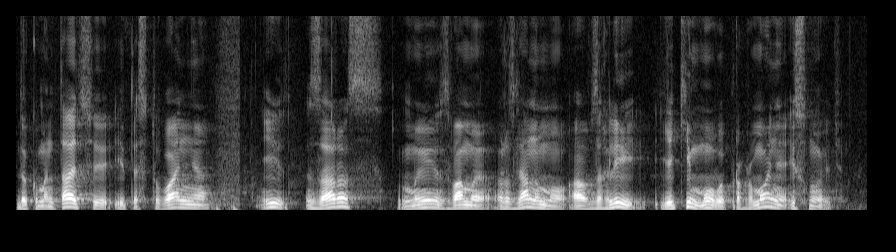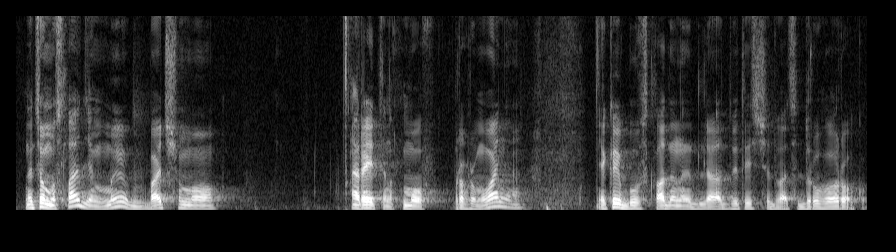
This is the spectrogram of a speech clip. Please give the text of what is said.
документацію, і тестування. І зараз ми з вами розглянемо, а взагалі, які мови програмування існують. На цьому слайді ми бачимо рейтинг мов програмування, який був складений для 2022 року.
